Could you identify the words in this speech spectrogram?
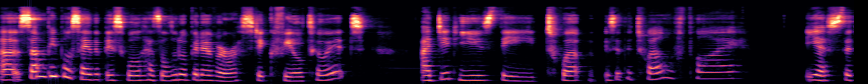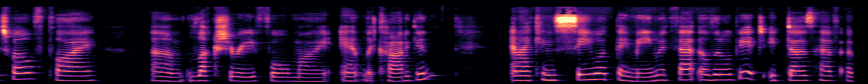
Uh, some people say that this wool has a little bit of a rustic feel to it. I did use the 12, is it the 12 ply? Yes, the 12 ply um, luxury for my antler cardigan. And I can see what they mean with that a little bit. It does have a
